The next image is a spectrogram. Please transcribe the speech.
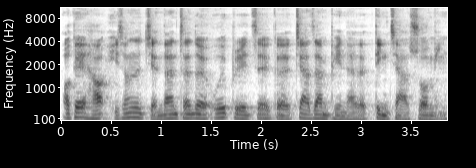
OK，好，以上是简单针对 Weebly 这个架站平台的定价说明。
